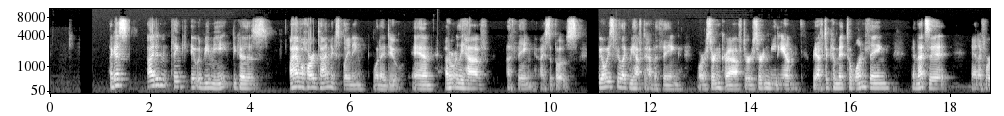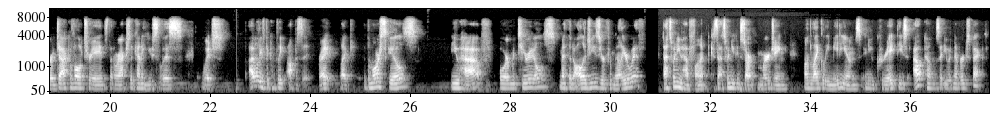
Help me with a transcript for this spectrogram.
I guess I didn't think it would be me because I have a hard time explaining what I do. And I don't really have a thing, I suppose. We always feel like we have to have a thing or a certain craft or a certain medium. We have to commit to one thing and that's it. And if we're a jack of all trades, then we're actually kind of useless, which I believe the complete opposite, right? Like the more skills you have or materials, methodologies you're familiar with, that's when you have fun because that's when you can start merging unlikely mediums and you create these outcomes that you would never expect.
